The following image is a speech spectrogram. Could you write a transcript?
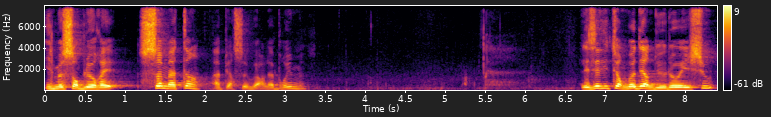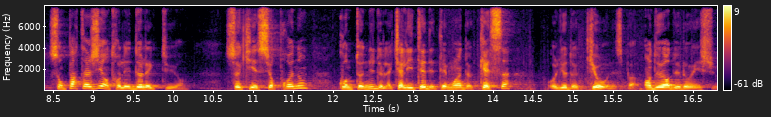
il me semblerait ce matin apercevoir la brume. Les éditeurs modernes du Roeishu sont partagés entre les deux lectures, ce qui est surprenant compte tenu de la qualité des témoins de Kessa au lieu de Kyo, n'est-ce pas, en dehors du Roeishu.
